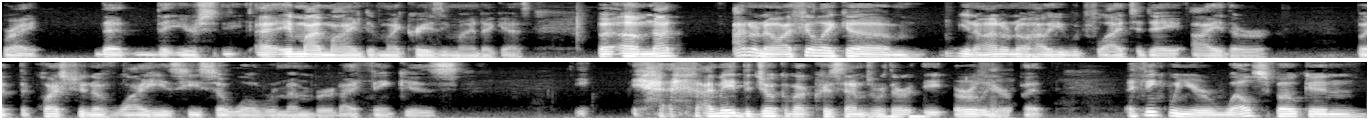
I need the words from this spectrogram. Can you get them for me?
right? That that you're uh, in my mind, in my crazy mind, I guess. But um, not. I don't know. I feel like um, you know, I don't know how he would fly today either. But the question of why is he so well remembered, I think, is I made the joke about Chris Hemsworth earlier, but I think when you're well spoken,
